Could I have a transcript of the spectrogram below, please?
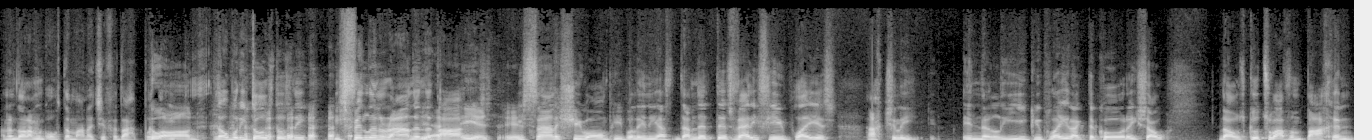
And I'm not having to go the manager for that. But Go he- on. nobody does, doesn't he? He's fiddling around in the dark. he he's, is, he is. he's trying to shoehorn people in. He has, and there's very few players actually in the league who play like Doucouré. So, no, it's good to have him back and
